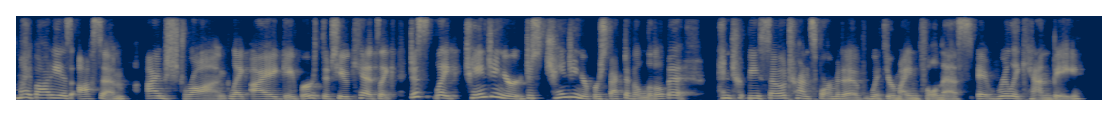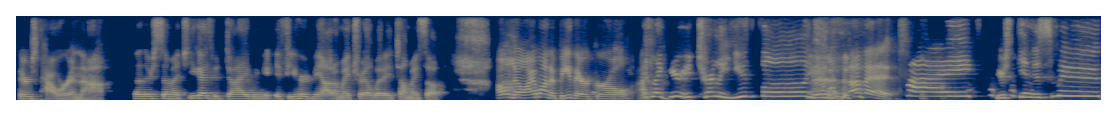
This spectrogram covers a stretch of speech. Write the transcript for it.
my body is awesome. I'm strong. Like I gave birth to two kids. Like just like changing your just changing your perspective a little bit can tr- be so transformative with your mindfulness. It really can be. There's power in that. Oh, there's so much. You guys would die when you if you heard me out on my trail. What I tell myself. Oh no, I want to be there, girl. I was like, you're eternally youthful. You're I love it. Tight. Your skin is smooth.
